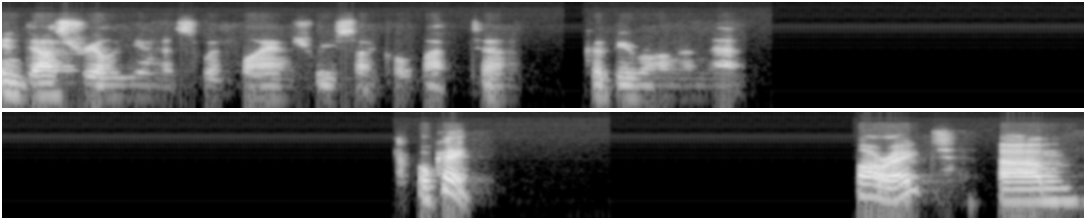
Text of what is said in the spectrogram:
industrial units with fly ash recycle, but could be wrong on that. Okay. All right. Um,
